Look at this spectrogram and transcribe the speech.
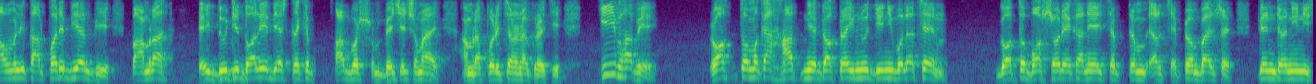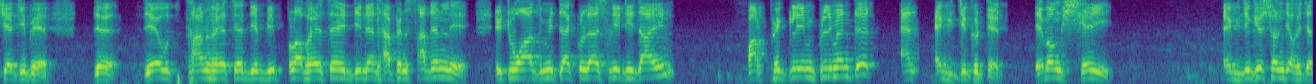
আওয়ামী লীগ, তারপরে বিএনপি, বা আমরা এই দুইটি দলই দেশটাকে সর্ব বেশি সময় আমরা পরিচালনা করেছি। কীভাবে রক্তমাখা হাত নিয়ে ডক্টর ইনু যিনি বলেছেন গত বছর এখানে এই সেপ্টেম্বর সেপ্টেম্বর ক্লিন্টন ইনিশিয়েটিভে যে যে উত্থান হয়েছে, যে বিপ্লব হয়েছে didn't happen suddenly it was meticulously designed perfectly implemented and executed এবং সেই এক্সিকিউশন যে হয়েছে,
